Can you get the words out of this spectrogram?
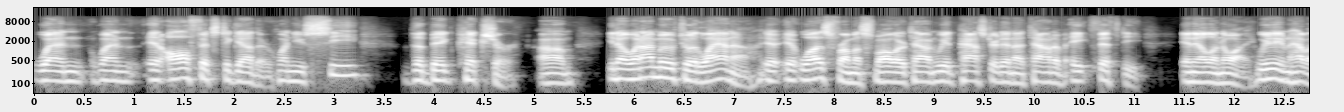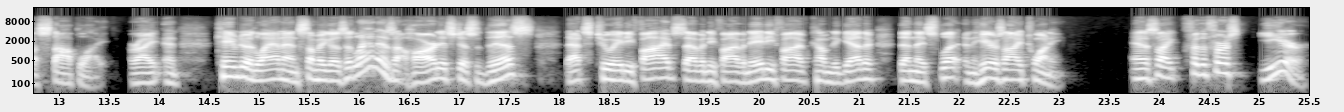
when when it all fits together when you see the big picture. Um, you know when i moved to atlanta it, it, was from a smaller town. We had pastored in a town of 850 in illinois. We didn't even have a stoplight right? And came to atlanta and somebody goes atlanta isn't hard. It's just this. That's 285 75 and 85 come together. Then they split and here's i-20 and it's like for the first year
